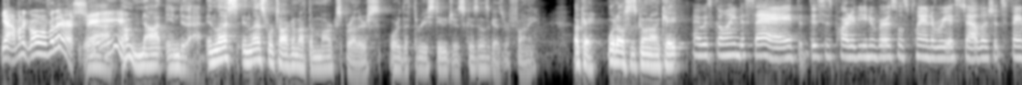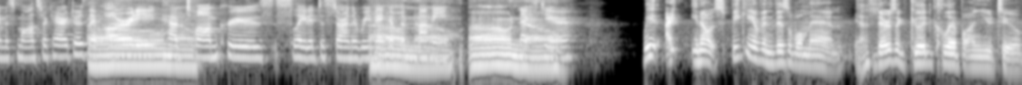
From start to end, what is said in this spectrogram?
yeah, I'm gonna go over there. See, Yeah, I'm not into that unless unless we're talking about the Marx Brothers or the Three Stooges because those guys were funny. Okay, what else is going on, Kate? I was going to say that this is part of Universal's plan to reestablish its famous monster characters. They've oh, already have no. Tom Cruise slated to star in the remake of oh, The Mummy Oh no! next year. Wait, I you know, speaking of Invisible Man, Yes. there's a good clip on YouTube.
